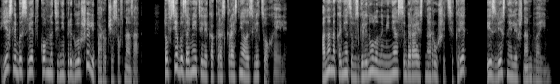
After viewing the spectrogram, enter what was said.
Если бы свет в комнате не приглушили пару часов назад, то все бы заметили, как раскраснелось лицо Хейли. Она, наконец, взглянула на меня, собираясь нарушить секрет, известный лишь нам двоим.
